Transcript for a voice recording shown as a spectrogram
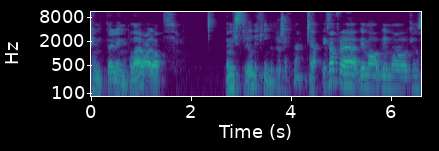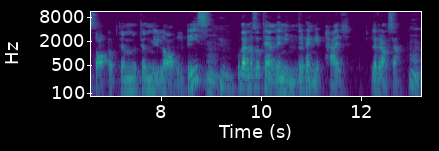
tenkte lenge på der, var jo at da mister vi jo de fine prosjektene. Ja. Ikke sant? For det, vi, må, vi må kunne starte opp til en, til en mye lavere pris. Mm. Og dermed så tjener vi mindre penger per leveranse. Mm.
